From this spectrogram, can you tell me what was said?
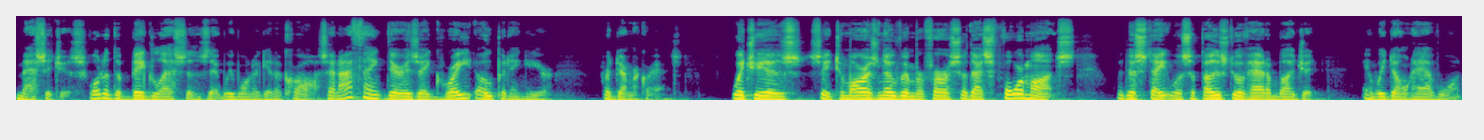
messages? What are the big lessons that we want to get across? And I think there is a great opening here for Democrats, which is, see, tomorrow's November 1st, so that's four months the state was supposed to have had a budget and we don't have one.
